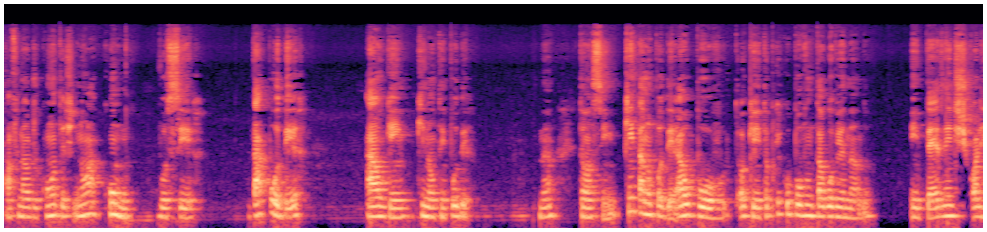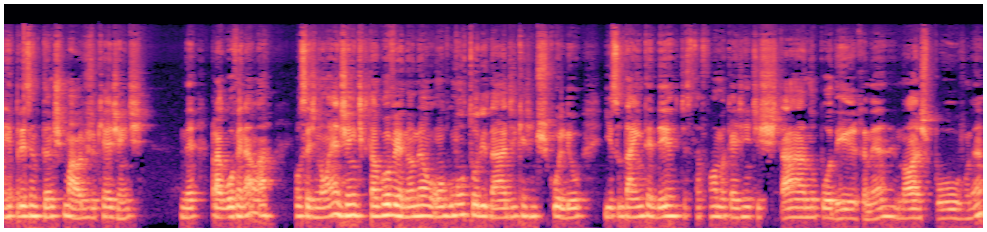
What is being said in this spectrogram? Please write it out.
Afinal de contas, não há como você dar poder a alguém que não tem poder. Né? Então, assim, quem está no poder é o povo. Ok, então por que, que o povo não está governando? Em tese, a gente escolhe representantes maiores do que a gente né, para governar lá. Ou seja, não é a gente que está governando, é alguma autoridade que a gente escolheu. E isso dá a entender, de certa forma, que a gente está no poder, né? Nós, povo, né?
